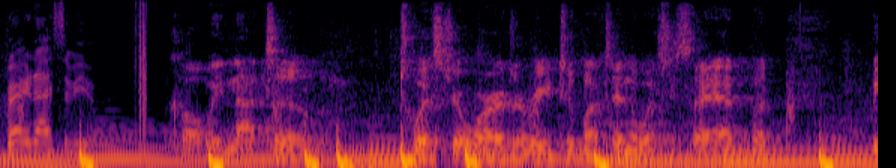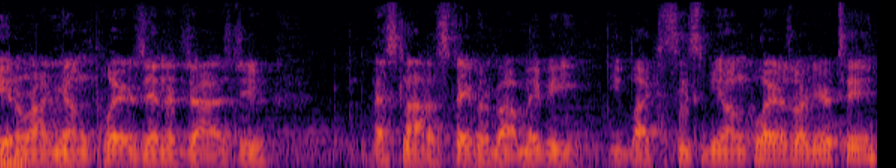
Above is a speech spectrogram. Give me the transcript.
Very nice of you. Kobe, not to twist your words or read too much into what you said, but being around young players energized you. That's not a statement about maybe you'd like to see some young players on your team?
